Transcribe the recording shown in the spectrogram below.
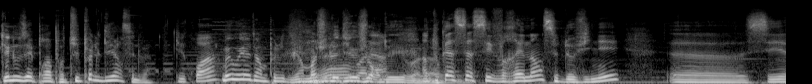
Qui nous est propre, tu peux le dire, Sylvain. tu crois? Oui, oui, on peut le dire. Moi, je le dis voilà. aujourd'hui. voilà. En tout cas, ça, c'est vraiment se deviner. euh, c'est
